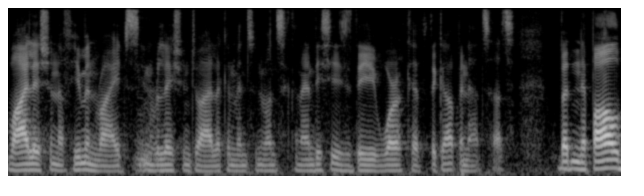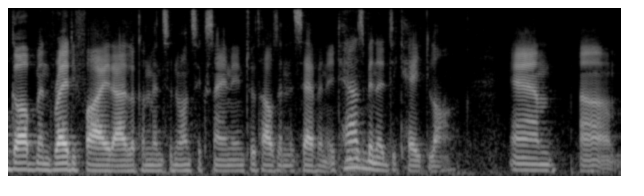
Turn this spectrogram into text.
violation of human rights mm. in relation to ILO Convention 169. This is the work of the government as such. But Nepal government ratified ILO Convention 169 in 2007. It has mm. been a decade long. And um,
